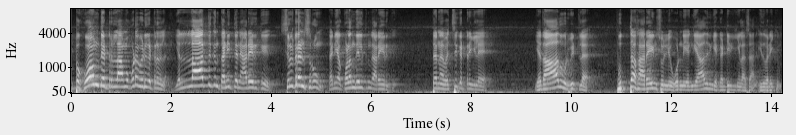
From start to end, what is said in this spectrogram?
இப்போ ஹோம் தேட்டர் இல்லாமல் கூட வீடு கட்டுறதில்ல. எல்லாத்துக்கும் தனித்தனி அறை இருக்குது சில்ட்ரன்ஸ் ரூம் தனியாக குழந்தைகளுக்கு இந்த அறை இருக்குது இத்தனை வச்சு கட்டுறீங்களே. ஏதாவது ஒரு வீட்டில் புத்தக அறைன்னு சொல்லி ஒன்று எங்கேயாவது நீங்கள் கட்டியிருக்கீங்களா சார் இது வரைக்கும்?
